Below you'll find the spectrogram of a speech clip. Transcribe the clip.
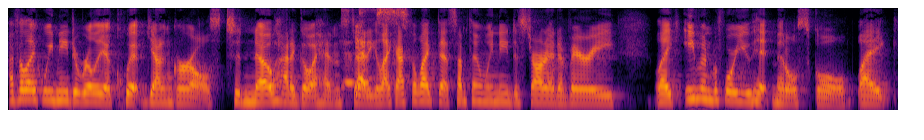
I feel like we need to really equip young girls to know how to go ahead and study. Yes. Like I feel like that's something we need to start at a very like even before you hit middle school. Like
